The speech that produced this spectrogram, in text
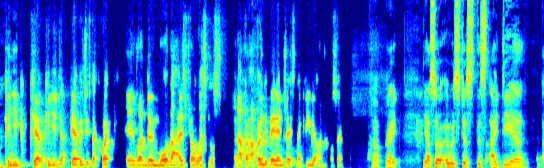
Mm-hmm. Can you can you give us just a quick uh, rundown what that is for our listeners? And I, I found it very interesting. I agree with 100. percent Oh, great. Yeah, so it was just this idea, uh,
